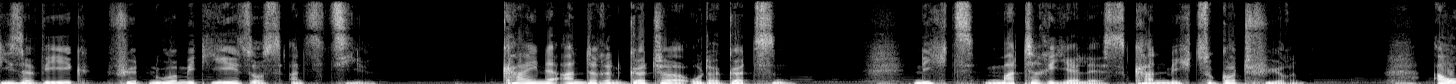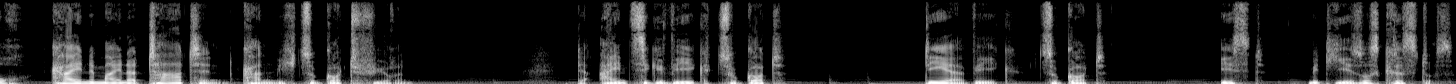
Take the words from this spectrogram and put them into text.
dieser Weg führt nur mit Jesus ans Ziel. Keine anderen Götter oder Götzen, nichts Materielles kann mich zu Gott führen. Auch keine meiner Taten kann mich zu Gott führen. Der einzige Weg zu Gott, der Weg zu Gott ist mit Jesus Christus.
